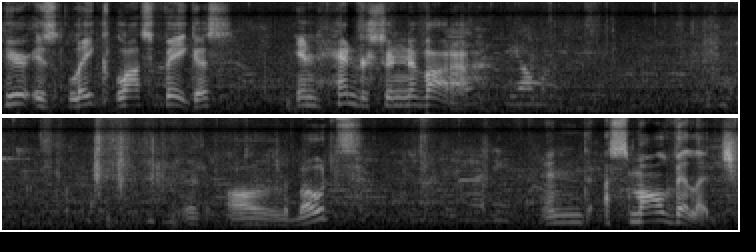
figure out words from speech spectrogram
Here is Lake Las Vegas in Henderson, Nevada. There's all the boats and a small village.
